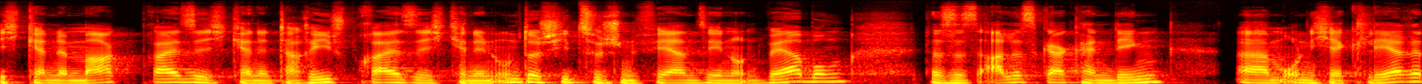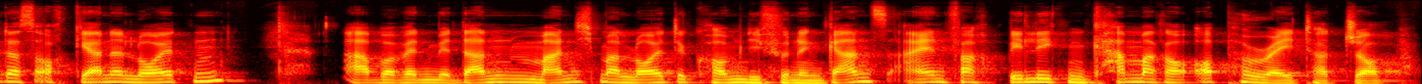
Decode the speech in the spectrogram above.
Ich kenne Marktpreise, ich kenne Tarifpreise, ich kenne den Unterschied zwischen Fernsehen und Werbung. Das ist alles gar kein Ding. Ähm, und ich erkläre das auch gerne Leuten. Aber wenn mir dann manchmal Leute kommen, die für einen ganz einfach billigen Kamera-Operator-Job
